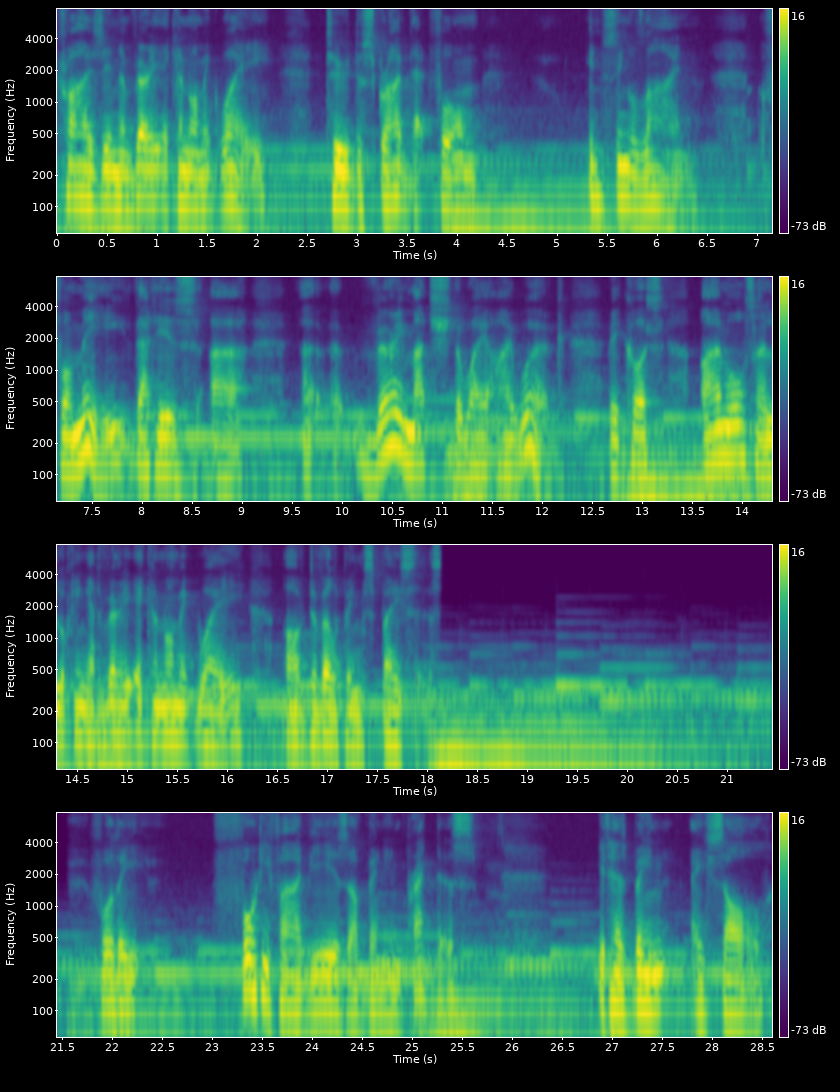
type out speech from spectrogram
tries in a very economic way to describe that form in a single line. For me, that is uh, uh, very much the way I work because I'm also looking at a very economic way of developing spaces. For the 45 years I've been in practice, it has been a sole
